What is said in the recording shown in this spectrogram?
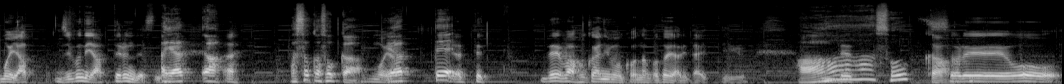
もうや自分でやってるんですね。あやあああそっかそっか。もうややって。やって。で、まあ、他にもこんなことをやりたいっていう。ああそうか。それを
